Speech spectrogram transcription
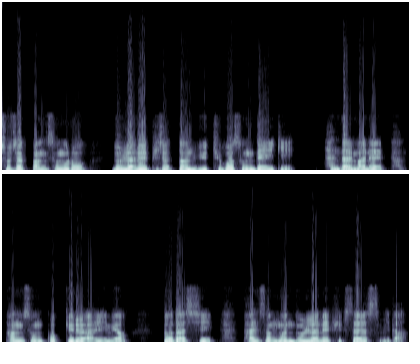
조작 방송으로 논란을 빚었던 유튜버 송대익이 한 달 만에 방송 복귀를 알리며 또다시 반성문 논란에 휩싸였습니다.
